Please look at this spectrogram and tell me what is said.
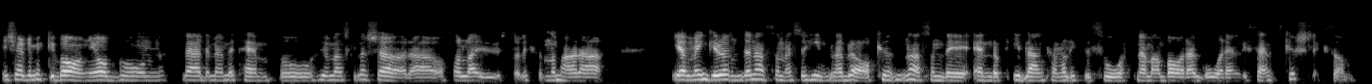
vi körde mycket barnjobb och hon lärde mig med tempo och hur man skulle köra och hålla ut och liksom de här ja, men grunderna som är så himla bra att kunna som det ändå ibland kan vara lite svårt när man bara går en licenskurs. Liksom.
